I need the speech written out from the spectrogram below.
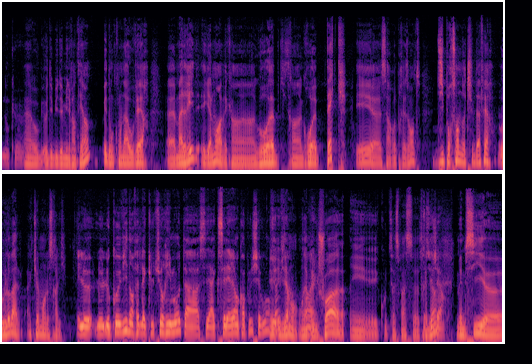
donc, euh, euh, au, début 2021. Et donc, on a ouvert Madrid également avec un, gros hub qui sera un gros hub tech. Et ça représente 10% de notre chiffre d'affaires au global, actuellement l'Australie. Et le, le, Covid, en fait, la culture remote s'est accélérée encore plus chez vous en fait Évidemment, on n'a pas eu le choix. Et écoute, ça se passe euh, très bien. Même si euh,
